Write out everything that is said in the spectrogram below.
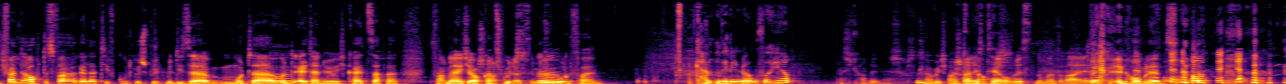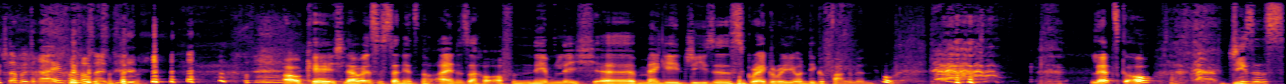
Ich fand auch, das war relativ gut gespielt mit dieser Mutter- und Elternhörigkeitssache. Das hat Fand mir eigentlich auch ganz gut, ziemlich gut. gefallen. Kannten wir den irgendwo her? Ich kann den nicht. Glaube ich. Wahrscheinlich auch. Terrorist Nummer 3. In Homeland. Staffel 3 von Homeland. Okay, ich glaube, es ist dann jetzt noch eine Sache offen, nämlich äh, Maggie, Jesus, Gregory und die Gefangenen. Uh. Let's go. Jesus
